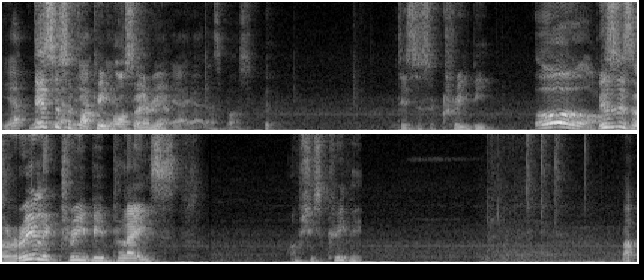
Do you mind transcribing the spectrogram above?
yeah. This yeah, is a yeah, fucking yeah, boss area. Yeah, yeah, that's a boss. This is a creepy Oh! This is a really creepy place. Oh, she's creepy. What?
